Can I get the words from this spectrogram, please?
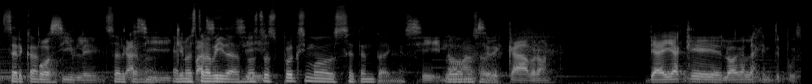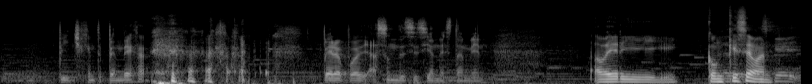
cercano. posible. cercano casi en que nuestra pase, vida, sí. nuestros próximos 70 años. Sí, lo no vamos mames, a se ver. ve cabrón. De ahí a que lo haga la gente, pues, pinche gente pendeja. Pero pues ya son decisiones también. A ver, ¿y con qué se van? que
